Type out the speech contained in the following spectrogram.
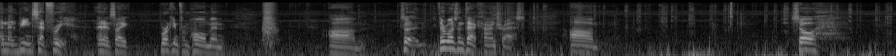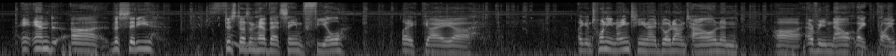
and then being set free, and it's like working from home and um, so there wasn't that contrast. Um, so and uh, the city just doesn't have that same feel. Like I, uh, like in 2019, I'd go downtown and uh, every now, like probably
